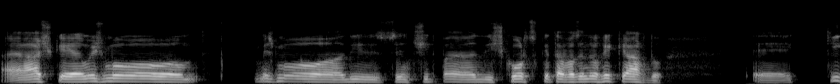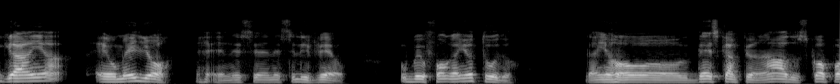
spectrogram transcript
Acho que é o mesmo mesmo sentido para discurso que está fazendo o Ricardo. É, que ganha é o melhor é, nesse, nesse nível. O Buffon ganhou tudo. Ganhou 10 campeonatos, Copa,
